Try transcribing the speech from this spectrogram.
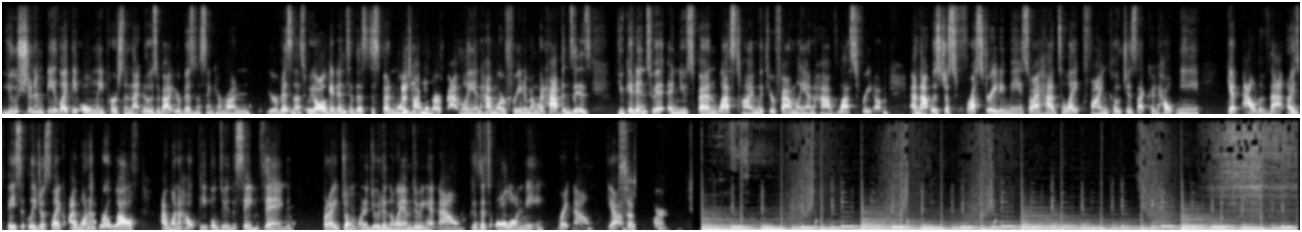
you shouldn't be like the only person that knows about your business and can run your business. We all get into this to spend more time with our family and have more freedom. And what happens is you get into it and you spend less time with your family and have less freedom. And that was just frustrating me. So I had to like find coaches that could help me get out of that. I was basically just like, I want to grow wealth. I want to help people do the same thing, but I don't want to do it in the way I'm doing it now because it's all on me right now. Yeah. So.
